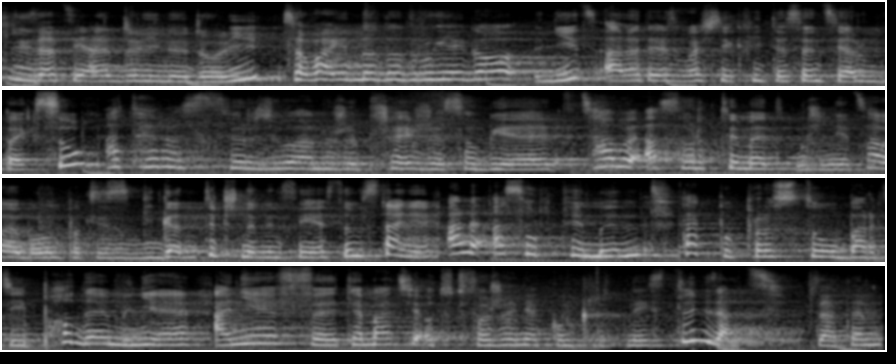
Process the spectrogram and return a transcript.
stylizację Angeliny Jolie. Co ma jedno do drugiego? Nic, ale to jest właśnie kwintesencja lumpeksu. A teraz stwierdziłam, że przejrzę sobie cały asortyment, może nie cały, bo lumpeks jest gigantyczny, więc nie jestem w stanie, ale asortyment tak po prostu bardziej pode mnie, a nie w temacie odtworzenia konkretnej stylizacji. Zatem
